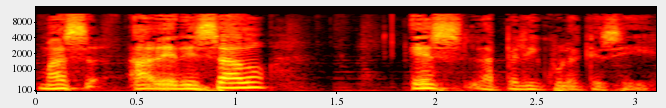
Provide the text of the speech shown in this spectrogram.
más aderezado, es la película que sigue.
